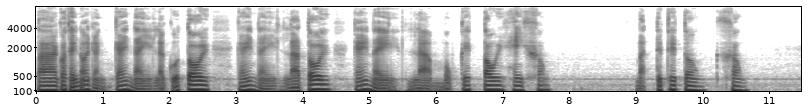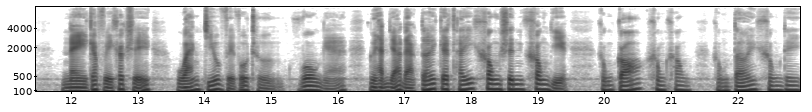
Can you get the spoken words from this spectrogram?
Ta có thể nói rằng cái này là của tôi, cái này là tôi, cái này là một cái tôi hay không? Bạch Đức Thế Tôn không. Này các vị khất sĩ, quán chiếu về vô thường, vô ngã, người hành giả đạt tới cái thấy không sinh, không diệt, không có, không không, không tới, không đi,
